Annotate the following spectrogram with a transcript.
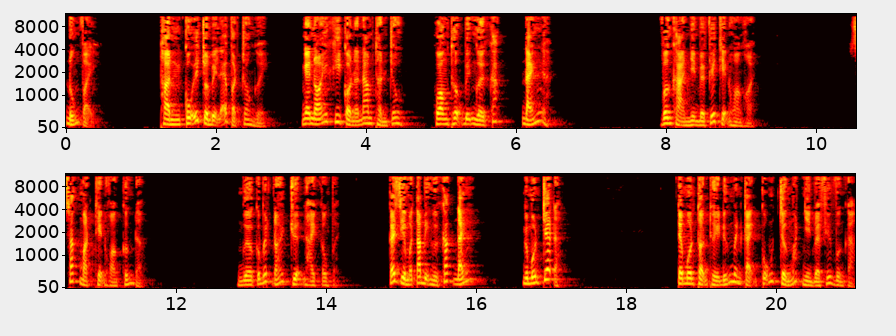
Đúng vậy. Thần cố ý chuẩn bị lễ vật cho người. Nghe nói khi còn ở Nam Thần Châu, Hoàng thượng bị người khác đánh à? Vương Khả nhìn về phía thiện hoàng hỏi. Sắc mặt thiện hoàng cứng đờ. Người có biết nói chuyện hay không vậy? Cái gì mà ta bị người khác đánh? Người muốn chết à? Tề môn thuận thủy đứng bên cạnh cũng trừng mắt nhìn về phía vương khả.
